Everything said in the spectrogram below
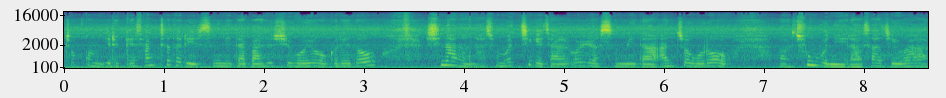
조금 이렇게 상처들이 있습니다. 봐주시고요. 그래도 신화는 아주 멋지게 잘 올렸습니다. 안쪽으로 어, 충분히 라사지와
